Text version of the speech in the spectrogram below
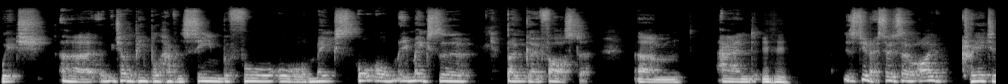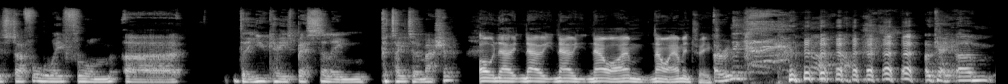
which uh, which other people haven't seen before, or makes or, or it makes the boat go faster. Um, and mm-hmm you know, so so I created stuff all the way from uh, the UK's best-selling potato masher. Oh, now now now now I'm now I am intrigued. Oh, really? okay. Um,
